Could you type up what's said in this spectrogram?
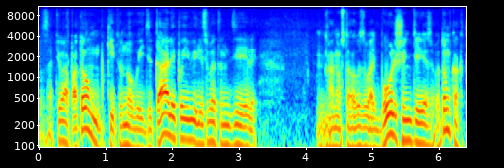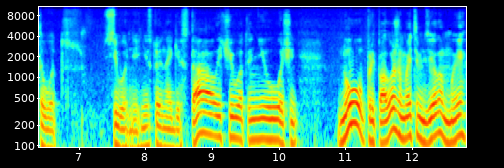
затев, а потом какие-то новые детали появились в этом деле, оно стало вызывать больше интереса, потом как-то вот сегодня не с той ноги встал и чего-то не очень. Ну, предположим, этим делом мы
